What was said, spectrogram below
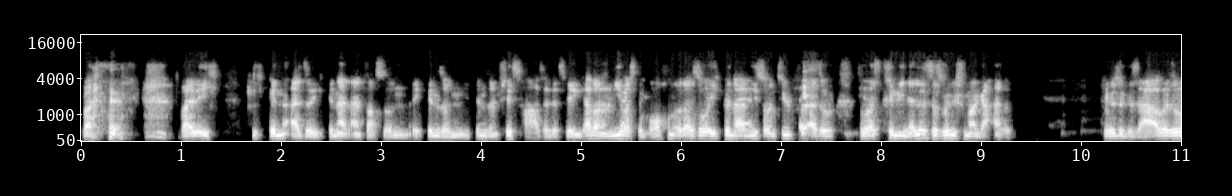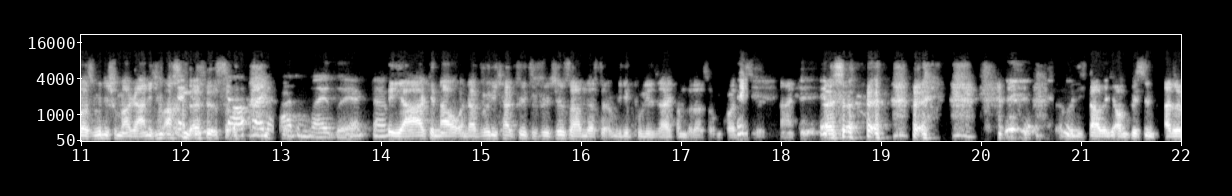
weil, weil ich ich bin, also ich bin halt einfach so ein, ich bin so ein, ich bin so ein Schisshase, deswegen, ich habe noch nie was gebrochen oder so. Ich bin da nicht so ein Typ, also sowas Kriminelles, das würde ich schon mal gar, also böse gesagt, aber sowas würde ich schon mal gar nicht machen. Das ist ja, auf eine Art und Weise, ja klar. Ja, genau. Und da würde ich halt viel zu viel Schiss haben, dass da irgendwie die Polizei kommt oder so, um Gottes Willen. Nein. Also, da bin ich, glaube ich, auch ein bisschen, also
